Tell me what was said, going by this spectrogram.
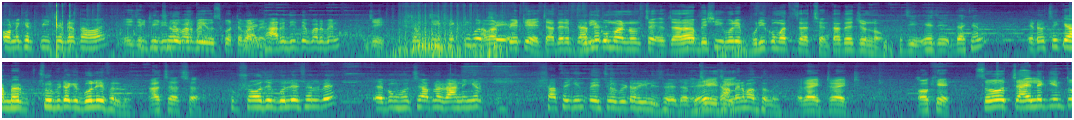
অনেকের পিঠে ব্যথা হয় এই যে পিঠে দিতে পারবেন use করতে হ্যাঁ, পারবেন। ঘাড়ে দিতে পারবেন জি সবচেয়ে ইফেক্টিভ আবার হচ্ছে পেটে যাদের ভুঁড়ি যাদের- কমানো যারা বেশি করে ভুঁড়ি কমাতে চাচ্ছেন তাদের জন্য জি এই যে দেখেন এটা হচ্ছে কি আপনার চর্বিটাকে গলিয়ে ফেলবে আচ্ছা আচ্ছা খুব সহজে গলিয়ে ফেলবে এবং হচ্ছে আপনার রানিং এর সাথে কিন্তু এই চর্বিটা রিলিজ হয়ে যাবে। ঘামের মাধ্যমে রাইট রাইট ওকে সো চাইলে কিন্তু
